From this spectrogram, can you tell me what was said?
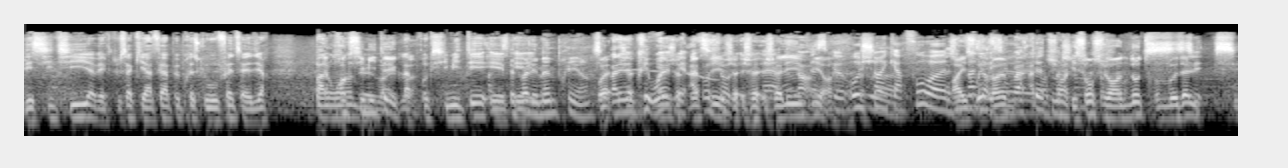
les cities, avec tout ça, qui a fait à peu près ce que vous faites, ça veut dire pas La loin proximité, de, voilà, la proximité. Ah, et, C'est et- pas les mêmes prix. Hein. c'est pas les mêmes prix, ouais, mais merci, j'allais y Parce venir. que Auchan et Carrefour, euh, Ah, ils sont des- quand même- attention, Ils sont sur un autre modèle. C'est-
